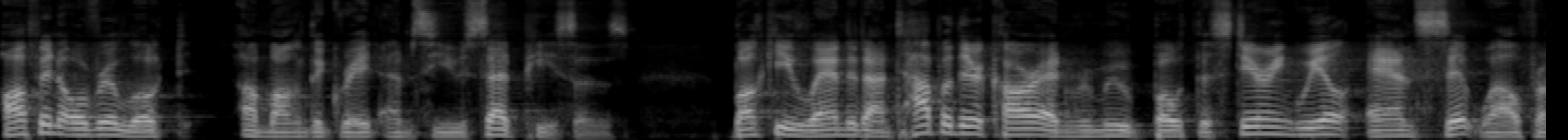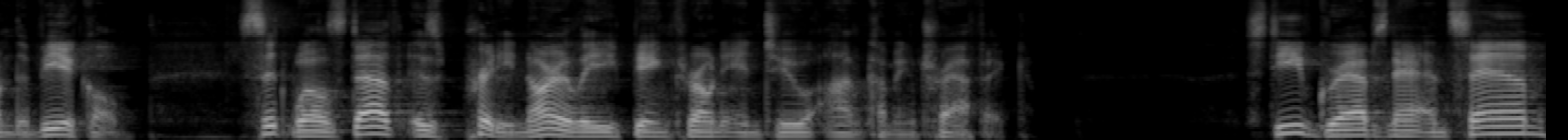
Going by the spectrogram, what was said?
often overlooked among the great MCU set pieces. Bucky landed on top of their car and removed both the steering wheel and Sitwell from the vehicle. Sitwell's death is pretty gnarly, being thrown into oncoming traffic. Steve grabs Nat and Sam,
